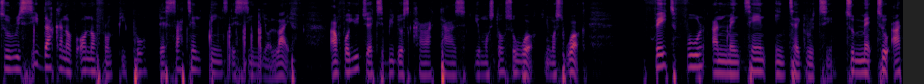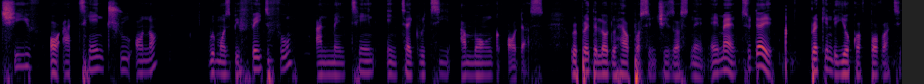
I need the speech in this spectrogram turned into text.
To receive that kind of honor from people, there's certain things they see in your life. And for you to exhibit those characters, you must also work. You must work. Faithful and maintain integrity. To, me- to achieve or attain true honor, we must be faithful and maintain integrity among others. We pray the Lord will help us in Jesus' name. Amen. Today, breaking the yoke of poverty.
